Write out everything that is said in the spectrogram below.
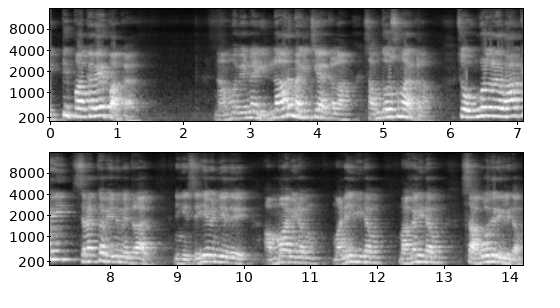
எட்டி பார்க்கவே பார்க்காது. நம்ம வேணா எல்லாரும் மகிழ்ச்சியா இருக்கலாம் சந்தோஷமா இருக்கலாம். ஸோ உங்களோட வாழ்க்கை சிறக்க வேண்டும் என்றால் நீங்க செய்ய வேண்டியது அம்மாவிடம் மனைவியிடம் மகளிடம் சகோதரிகளிடம்.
